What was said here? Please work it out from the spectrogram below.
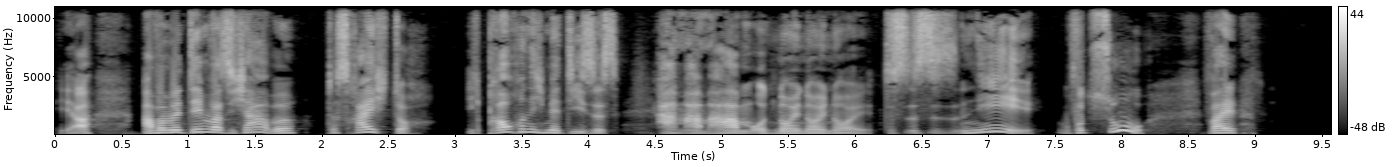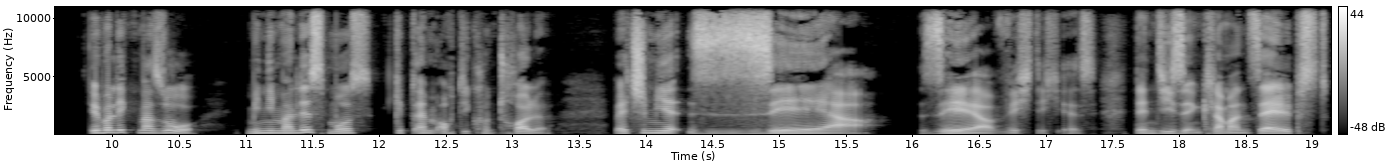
Ja, aber mit dem, was ich habe, das reicht doch. Ich brauche nicht mehr dieses haben, haben, haben und neu, neu, neu. Das ist, nee, wozu? Weil, überlegt mal so, Minimalismus gibt einem auch die Kontrolle, welche mir sehr, sehr wichtig ist. Denn diese in Klammern selbst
